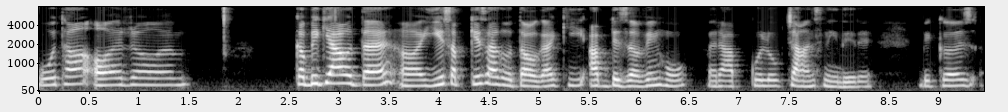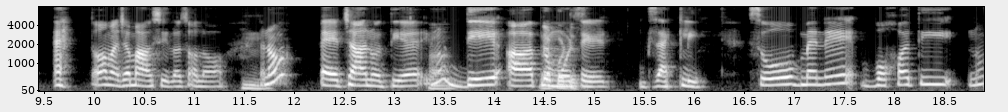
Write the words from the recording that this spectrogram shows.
वो था और अ, कभी क्या होता है अ, ये सबके साथ होता होगा कि आप डिज़र्विंग हो पर आपको लोग चांस नहीं दे रहे. बिकॉज़ एह तो माझ्या मावशीला चलो यू नो पहचान होती है you know they are promoted exactly so मैंने बहुत ही यू नो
